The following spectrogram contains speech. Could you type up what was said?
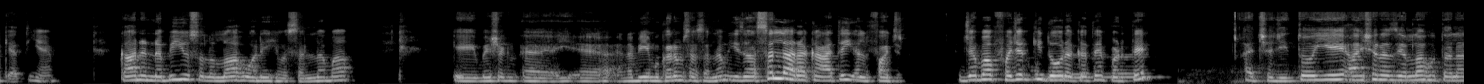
कहती हैं, कान नबी सल्लल्लाहु के बेशक नबी मुकरम वसल्लम, इज़ा सल्ला रकातई अल-फज्र जब आप फजर की दो रकतें पढ़ते अच्छा जी तो ये आयशा रज़ी अल्लाह तला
